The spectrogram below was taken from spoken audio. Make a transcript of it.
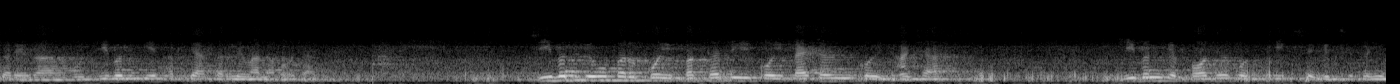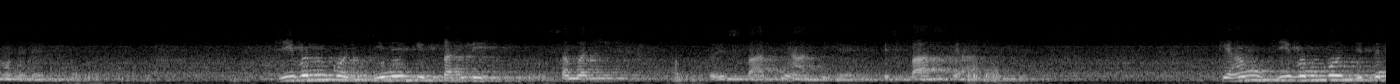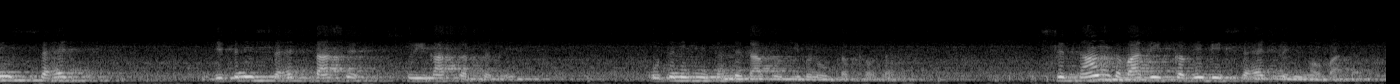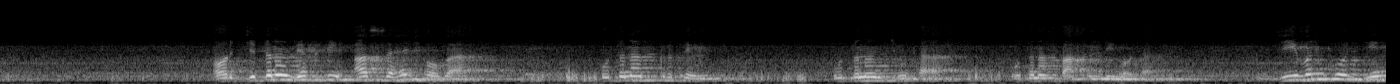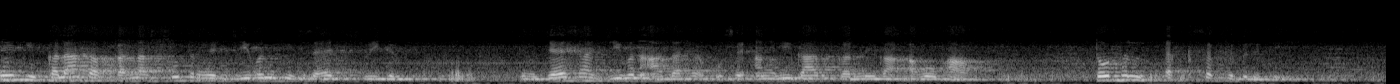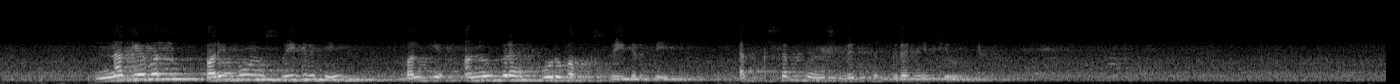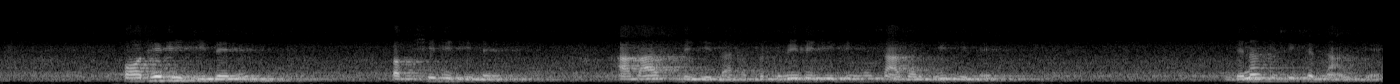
करेगा, वो जीवन की हत्या करने वाला हो है जीवन के ऊपर कोई पद्धति, कोई पैटर्न कोई ढांचा, जीवन के पौधे को ठीक से विकसित नहीं होने देता। जीवन को जीने की पहली समझ तो इस बात में आती है, इस बात से आती है कि हम जीवन को जितनी सहज जितनी सहजता से स्वीकार कर सके, उतनी ही धन्यता को जीवन उपलब्ध होता है। सिद्धांतवादी कभी भी सहज नहीं हो पाता। और जितना व्यक्ति असहज होगा, उतना कृत्रिम, उतना झूठा, उतना पाखंडी हो जाता है। जीवन को जीने की कला का पहला सूत्र है, जीवन की सहज स्वीकृति। जैसा जीवन आता है, उसे अंगीकार करने का अहोभाव। टोटल एक्सेप्टेबिलिटी न केवल परिपूर्ण स्वीकृति, बल्कि अनुग्रह पूर्वक स्वीकृति। एक्सेप्टेंस विथ ग्रेटिट्यूड पौधे भी जीते हैं, पक्षी भी जीते हैं। आकाश भी जीता है, पृथ्वी भी जीती है, सागर भी जीते हैं। बिना किसी सिद्धांत के।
